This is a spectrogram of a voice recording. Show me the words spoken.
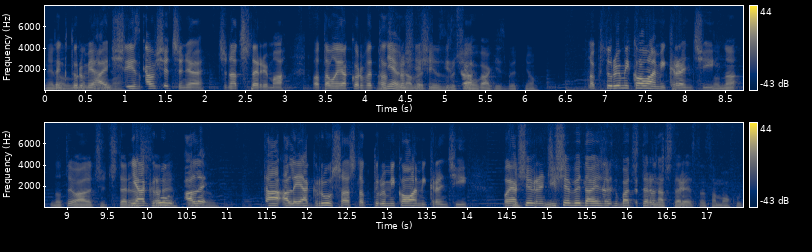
Nie ten, no, którym na jechałeś, pewno. ślizgał się czy nie? Czy na cztery ma? O ta moja korweta A nie wiem strasznie nawet, się nie ślizga. zwróciłem uwagi zbytnio. No którymi kołami kręci? No na, no ty, ale czy 4 na Jak 4? ru- ale- Ta, ale jak ruszasz, to którymi kołami kręci? Bo jak Mi się, kręcisz... mi się wydaje, że chyba jest 4 na 4 jest ten samochód.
